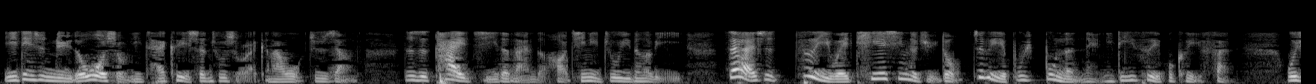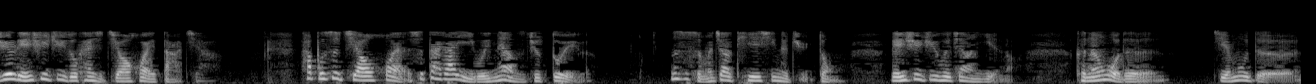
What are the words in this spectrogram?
一定是女的握手，你才可以伸出手来跟她握，就是这样子。那是太极的男的，好，请你注意那个礼仪。再来是自以为贴心的举动，这个也不不能呢，你第一次也不可以犯。我觉得连续剧都开始教坏大家，他不是教坏，是大家以为那样子就对了。那是什么叫贴心的举动？连续剧会这样演啊？可能我的节目的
